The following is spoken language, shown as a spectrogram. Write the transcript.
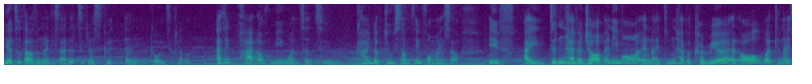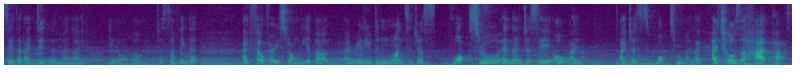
year 2000, I decided to just quit and go into cello. I think part of me wanted to kind of do something for myself. If I didn't have a job anymore and I didn't have a career at all, what can I say that I did with my life? You know, um, just something that I felt very strongly about. I really didn't want to just walk through and then just say, oh, I I just walked through my life. I chose a hard path.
